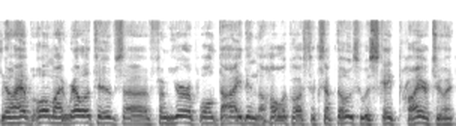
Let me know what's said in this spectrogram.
You know, I have all my relatives uh, from Europe all died in the Holocaust, except those who escaped prior to it.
